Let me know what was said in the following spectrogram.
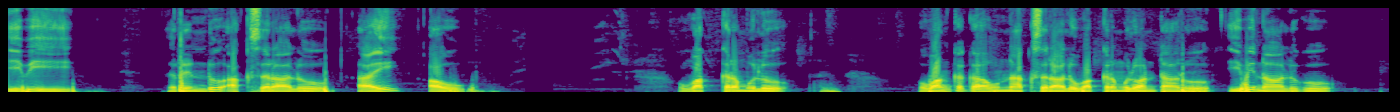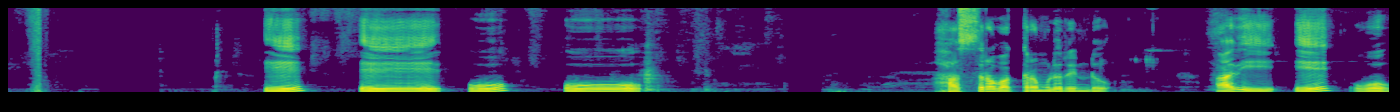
ఇవి రెండు అక్షరాలు ఐ ఔ. వక్రములు వంకగా ఉన్న అక్షరాలు వక్రములు అంటారు. ఇవి నాలుగు. ఏ ఏ ఓ ఓ. హస్రవక్రములు రెండు. అవి ఏ ఓ.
